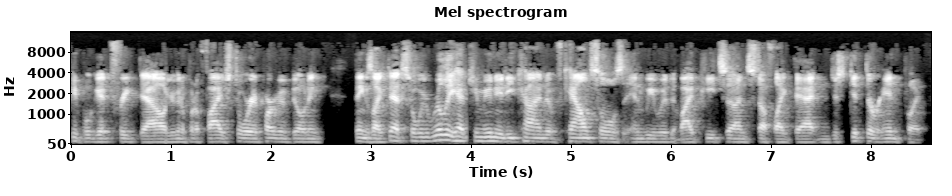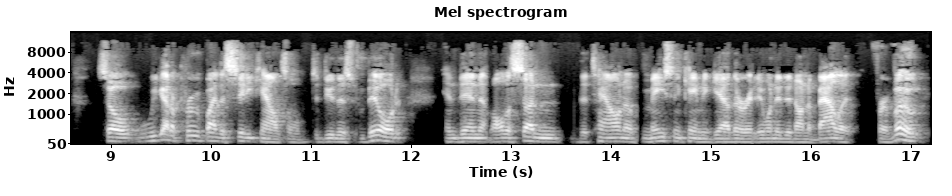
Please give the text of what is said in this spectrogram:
people get freaked out. You're going to put a five story apartment building, things like that. So we really had community kind of councils and we would buy pizza and stuff like that and just get their input. So we got approved by the city council to do this build. And then all of a sudden, the town of Mason came together and they wanted it on a ballot for a vote.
